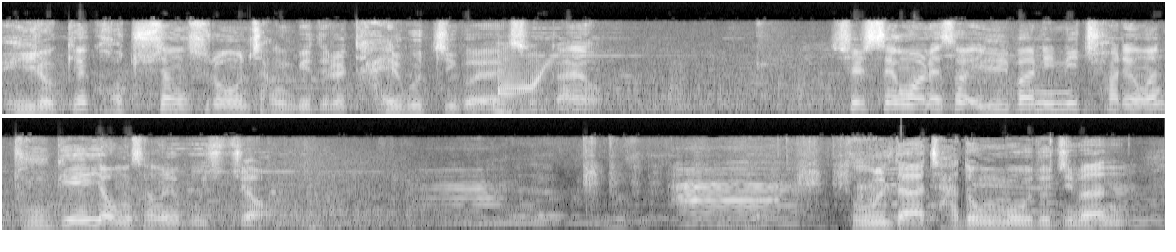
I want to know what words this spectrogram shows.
왜 이렇게 거추장스러운 장비들을 달고 찍어야 했을까요? 실생활에서 일반인이 촬영한 두 개의 영상을 보시죠. 둘 다 자동 모드지만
